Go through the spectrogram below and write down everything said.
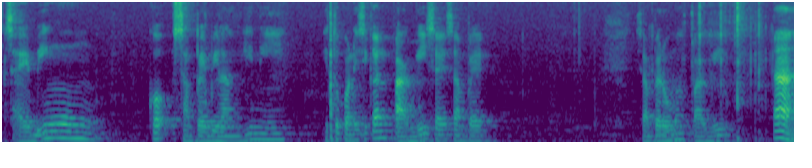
saya bingung kok sampai bilang gini? Itu kondisi kan pagi saya sampai sampai rumah pagi. Nah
